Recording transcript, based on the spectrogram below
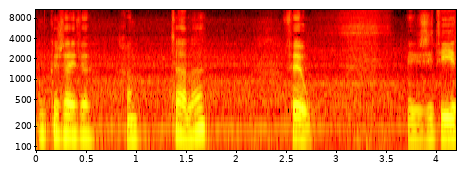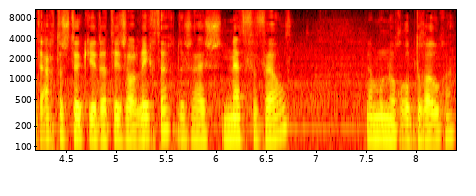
Moet ik eens even gaan tellen. Veel. Je ziet hier het achterstukje, dat is al lichter, dus hij is net vervuild. Dat moet nog opdrogen.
